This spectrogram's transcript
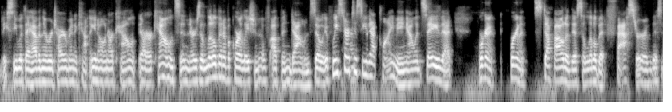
they see what they have in their retirement account, you know, in our account, our accounts, and there's a little bit of a correlation of up and down. So if we start to see that climbing, I would say that we're going to we're going to step out of this a little bit faster of this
